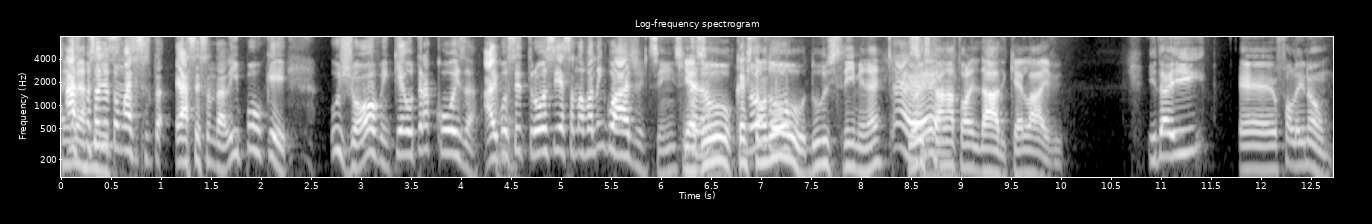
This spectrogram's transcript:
pessoas mesmice. já estão mais acessa- acessando ali, por quê? O jovem quer outra coisa. Aí você trouxe essa nova linguagem. Sim, sim. Que é do questão do, do stream, né? É. Que hoje tá na atualidade, que é live. E daí é, eu falei, não,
